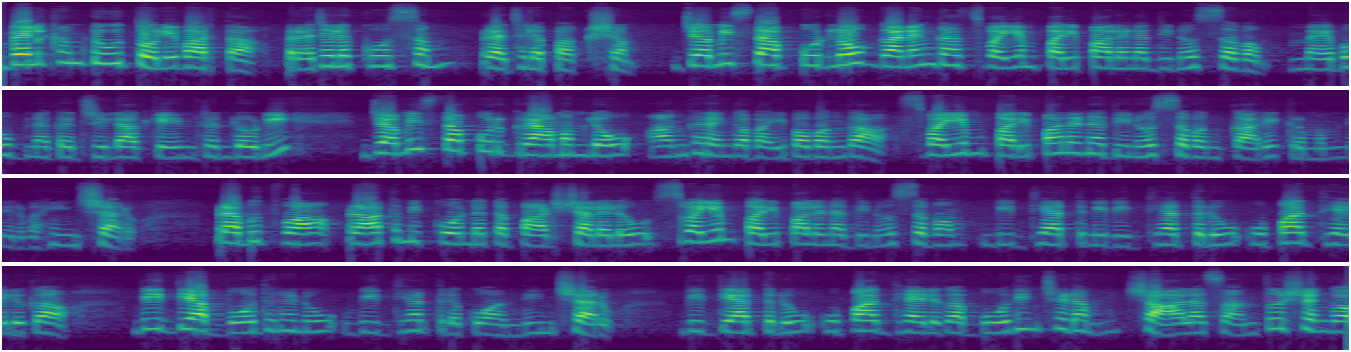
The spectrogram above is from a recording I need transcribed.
వెల్కమ్ టు తొలి వార్త. ప్రజల కోసం ప్రజల పక్షం. జమీస్తాపూర్లో ఘనంగా స్వయం పరిపాలన దినోత్సవం. మహబూబ్ నగర్ జిల్లా కేంద్రంలోని జమీస్తాపూర్ గ్రామంలో అంగరంగ వైభవంగా స్వయం పరిపాలన దినోత్సవం కార్యక్రమం నిర్వహించారు. ప్రభుత్వ ప్రాథమికోన్నత పాఠశాలలో స్వయం పరిపాలన దినోత్సవం విద్యార్థిని విద్యార్థులు ఉపాధ్యాయులుగా విద్యా బోధనను విద్యార్థులకు అందించారు. విద్యార్థులు ఉపాధ్యాయులుగా బోధించడం చాలా సంతోషంగా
